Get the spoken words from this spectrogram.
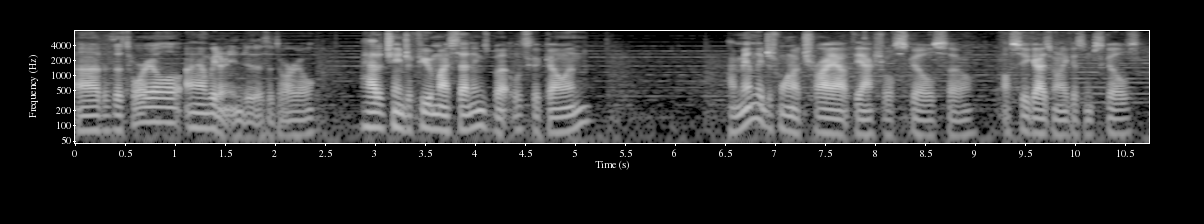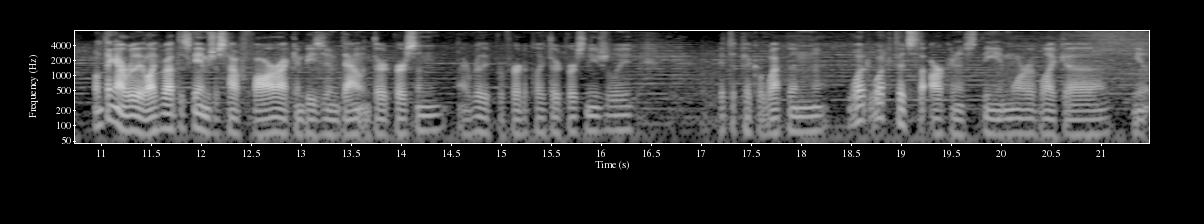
Uh, the tutorial, and uh, we don't need to do the tutorial. I had to change a few of my settings, but let's get going. I mainly just want to try out the actual skills, so I'll see you guys when I get some skills. One thing I really like about this game is just how far I can be zoomed out in third person. I really prefer to play third person usually. Get to pick a weapon. What what fits the Arcanist theme? More of like a, you know,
